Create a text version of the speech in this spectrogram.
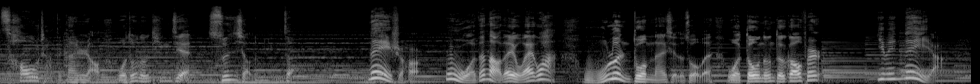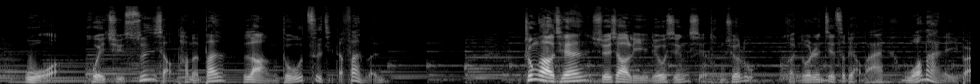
嘈杂的干扰，我都能听见孙晓的名字。那时候我的脑袋有外挂，无论多么难写的作文，我都能得高分，因为那样我会去孙晓他们班朗读自己的范文。中考前，学校里流行写同学录。很多人借此表白，我买了一本，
